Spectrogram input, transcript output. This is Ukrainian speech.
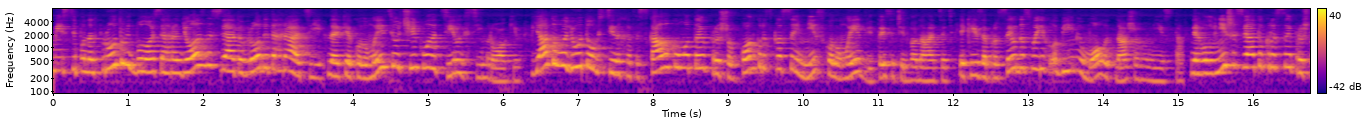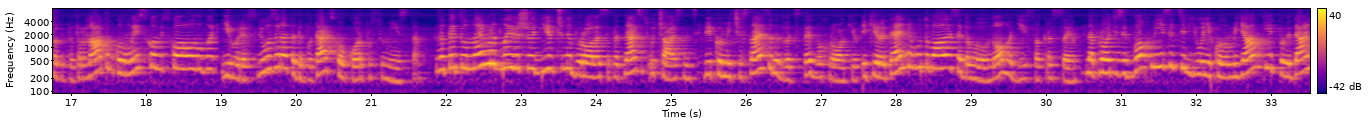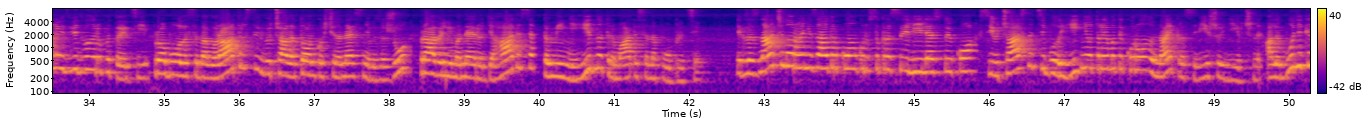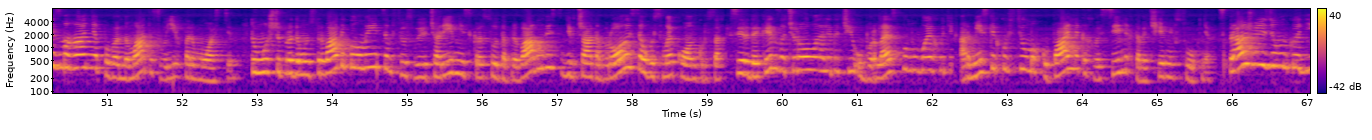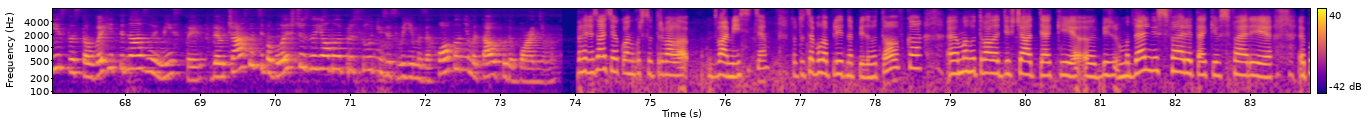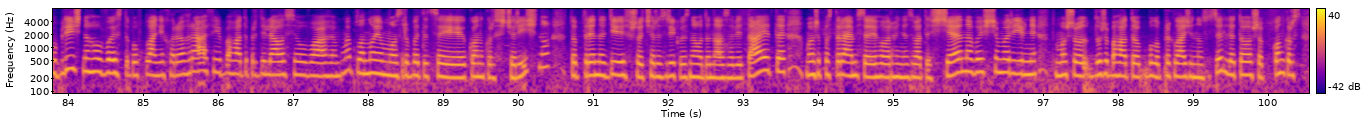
місті понад пруту відбулося грандіозне свято вроди та грації, на яке коломийці очікували цілих сім років. 5 лютого у стінах ФСК «Локомотив» пройшов конкурс краси Міс Коломиї 2012, який запросив до своїх обіймів молодь нашого міста. Найголовніше свято краси пройшло під патронатом Коломийського міського голови Ігоря Слюзера та депутатського корпусу міста. За титул найвродливішої дівчини боролися 15 учасниць віком від 16 до 22 років, які ретельно готувалися до головного дійства краси. На протязі двох місяців юні коломіянки відповідально відвідували репетиції, пробували себе в ораторстві, вивчали тонкощі нанесення візажу, правильні манери одягатися та вміння гідно триматися на публіці. Як зазначила організатор конкурсу краси Лілія Стойко, всі учасниці були гідні отримати корону найкрасивішої дівчини, але будь-яке змагання повинно мати своїх переможців. Тому що продемонструвати коломийцям всю свою чарівність, красу та привабливість дівчата боролися у восьми конкурсах, серед яких зачаровували глядачів у бурлесковому виході, армійських костюмах, купальниках, весільних та вечірніх сукнях. Справжньою зйомкою дійства став вихід під назвою Мій стиль, де учасниці поближче знайомили присутніх зі своїми захопленнями та уподобаннями. Організація конкурсу тривала два місяці, тобто це була плідна підготовка. Е, Ми готували дівчат як і е, в модельній сфері, так і в сфері е, публічного виступу. В плані хореографії багато приділялося уваги. Ми плануємо зробити цей конкурс щорічно. Тобто я надіюсь, що через рік ви знову до нас завітаєте. Ми вже постараємося його організувати ще на вищому рівні, тому що дуже багато було прикладено зусиль для того, щоб конкурс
